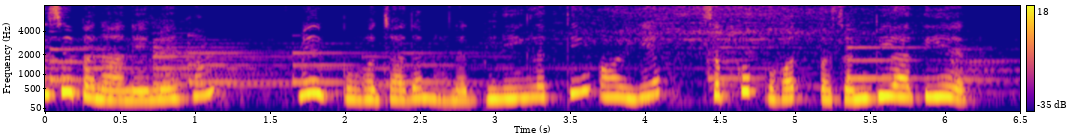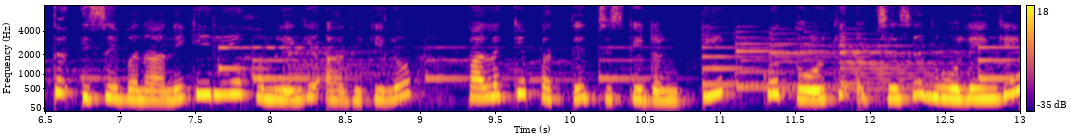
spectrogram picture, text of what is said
इसे बनाने में हम, में बहुत ज़्यादा मेहनत भी नहीं लगती और ये सबको बहुत पसंद भी आती है। तो इसे बनाने के लिए हम लेंगे आधे किलो पालक के पत्ते, जिसके डंटी को तोड़ के अच्छे से धो लेंगे।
